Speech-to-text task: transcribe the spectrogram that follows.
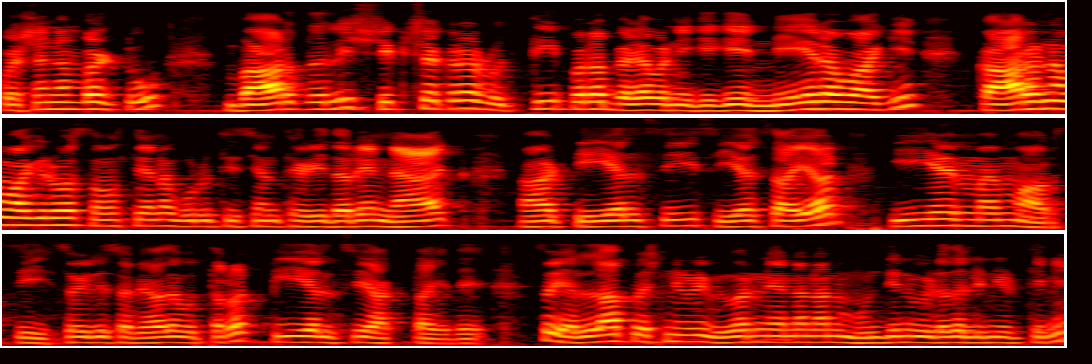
question number two ಭಾರತದಲ್ಲಿ ಶಿಕ್ಷಕರ ವೃತ್ತಿಪರ ಬೆಳವಣಿಗೆಗೆ ನೇರವಾಗಿ ಕಾರಣವಾಗಿರುವ ಸಂಸ್ಥೆಯನ್ನು ಗುರುತಿಸಿ ಅಂತ ಹೇಳಿದ್ದಾರೆ. NAAC T L C C S I R, E M M R C. So ಇಲ್ಲಿ ಸರಿಯಾದ ಉತ್ತರ ಟಿ ಎಲ್ ಸಿ ಆಗ್ತಾ ಇದೆ. ಸೊ ಎಲ್ಲ ಪ್ರಶ್ನೆಗಳ ವಿವರಣೆಯನ್ನು ನಾನು ಮುಂದಿನ ವಿಡಿಯೋದಲ್ಲಿ ನೀಡ್ತೀನಿ.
